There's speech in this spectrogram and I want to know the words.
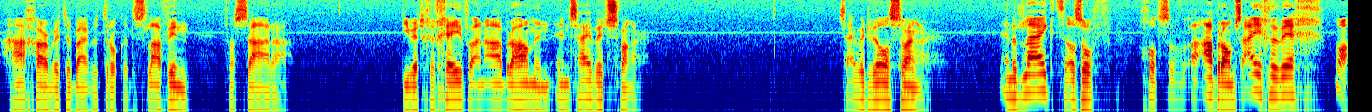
Hagar werd erbij betrokken, de slavin van Sarah. Die werd gegeven aan Abraham en, en zij werd zwanger. Zij werd wel zwanger. En het lijkt alsof Gods, Abrahams eigen weg nou,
